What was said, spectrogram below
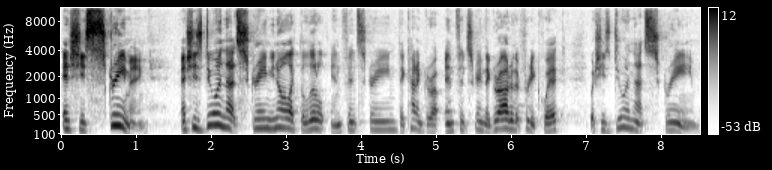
and she's screaming. And she's doing that scream, you know, like the little infant scream. They kind of grow infant scream. They grow out of it pretty quick, but she's doing that scream.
